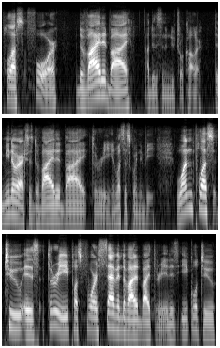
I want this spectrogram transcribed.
plus 4 divided by, I'll do this in a neutral color. The mean over x is divided by 3. And what's this going to be? 1 plus 2 is 3, plus 4 is 7 divided by 3. It is equal to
